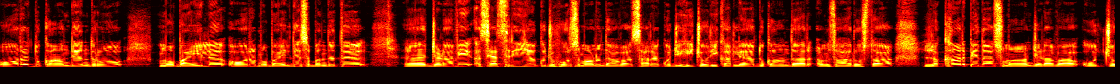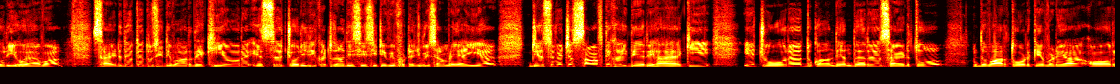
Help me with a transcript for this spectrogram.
ਔਰ ਦੁਕਾਨ ਦੇ ਅੰਦਰੋਂ ਮੋਬਾਈਲ ਔਰ ਮੋਬਾਈਲ ਦੇ ਸੰਬੰਧਿਤ ਜਿਹੜਾ ਵੀ ਅਸੈਸਰੀ ਜਾਂ ਕੁਝ ਹੋਰ ਸਮਾਨ ਹੁੰਦਾ ਵਾ, ਸਾਰਾ ਕੁਝ ਹੀ ਚੋਰੀ ਕਰ ਲਿਆ। ਦੁਕਾਨਦਾਰ ਅਨੁਸਾਰ ਉਸ ਦਾ ਲੱਖਾਂ ਰੁਪਏ ਦਾ ਸਮਾਨ ਜਿਹੜਾ ਵਾ, ਉਹ ਚੋਰੀ ਹੋਇਆ ਵਾ। ਸਾਈਡ ਦੇ ਉੱਤੇ ਤੁਸੀਂ ਦੀਵਾਰ ਦੇਖੀ ਆ ਔਰ ਇਸ ਚੋਰੀ ਚੋਰੀ ਦੀ ਘਟਨਾ ਦੀ ਸੀਸੀਟੀਵੀ ਫੁਟੇਜ ਵੀ ਸਾਹਮਣੇ ਆਈ ਆ, ਜਿਸ ਵਿੱਚ ਸਾਫ਼ ਦਿਖਾਈ ਦੇ ਰਿਹਾ ਹੈ ਕਿ ਇਹ ਚੋਰ ਦੁਕਾਨ ਦੇ ਅੰਦਰ ਸਾਈਡ ਤੋਂ ਦੀਵਾਰ ਤੋੜ ਕੇ ਵੜਿਆ ਔਰ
